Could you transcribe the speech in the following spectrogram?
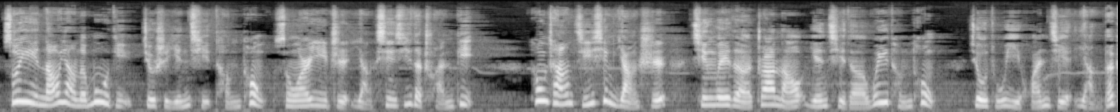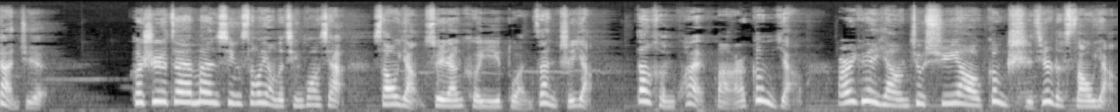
所以挠痒的目的就是引起疼痛，从而抑制氧信息的传递。通常急性痒时，轻微的抓挠引起的微疼痛就足以缓解痒的感觉。可是，在慢性瘙痒的情况下，瘙痒虽然可以短暂止痒，但很快反而更痒，而越痒就需要更使劲的瘙痒。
